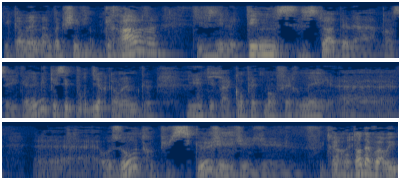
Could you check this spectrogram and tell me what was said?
qui est quand même un bolchevique grave, qui faisait le Thémis d'histoire de la pensée économique, et c'est pour dire quand même qu'il n'était pas complètement fermé. Aux autres, puisque je suis très ah content d'avoir eu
